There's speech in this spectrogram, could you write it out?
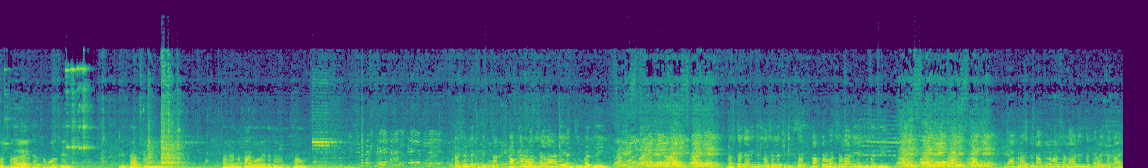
ब्रदर जसं बोलतील एकदा तुम्ही सगळ्यांना काय बोलायचं ते सांगून इकडे ये ना इकडे ये पुढे शल्य चिकित्सक डॉक्टर वर्षा लहाडे यांची बदली. भ्रष्टाचारी जिल्हा शल्य चिकित्सक डॉक्टर वर्षा लहाडे यांची बदली. या भ्रष्ट डॉक्टर वर्षा लहाडेंचं करायचं काय?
